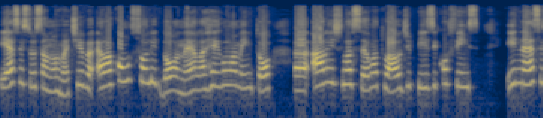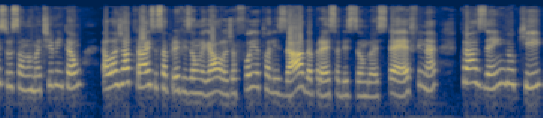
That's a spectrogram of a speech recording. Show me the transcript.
e essa instrução normativa, ela consolidou, né, ela regulamentou uh, a legislação atual de PIS e COFINS. E nessa instrução normativa, então, ela já traz essa previsão legal, ela já foi atualizada para essa decisão do STF, né, trazendo que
